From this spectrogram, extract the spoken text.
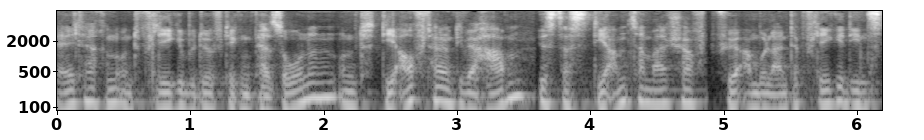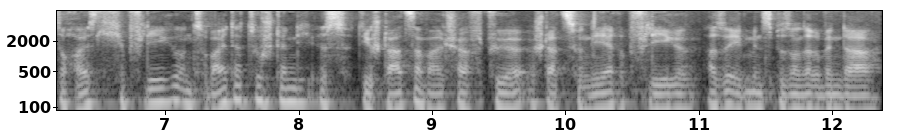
älteren älteren und pflegebedürftigen Personen. Und die Aufteilung, die wir haben, ist, dass die Amtsanwaltschaft für ambulante Pflegedienste, häusliche Pflege und so weiter zuständig ist, die Staatsanwaltschaft für stationäre Pflege, also eben insbesondere, wenn da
